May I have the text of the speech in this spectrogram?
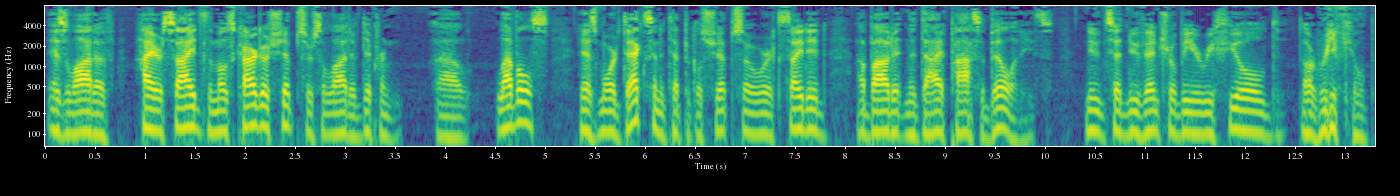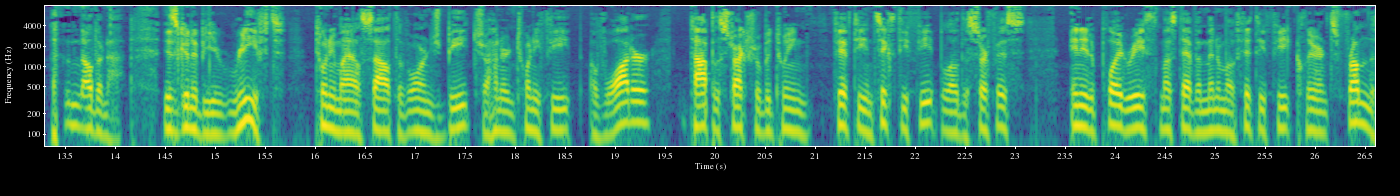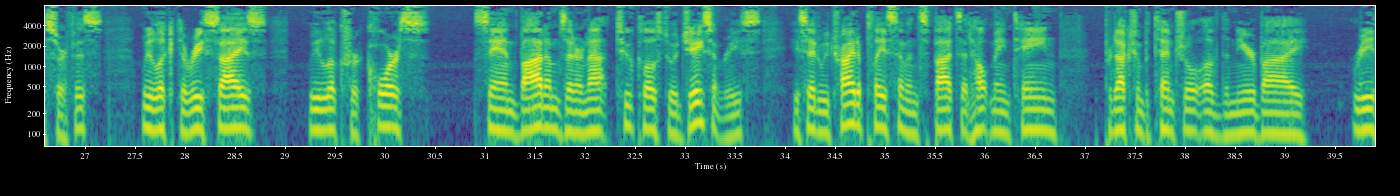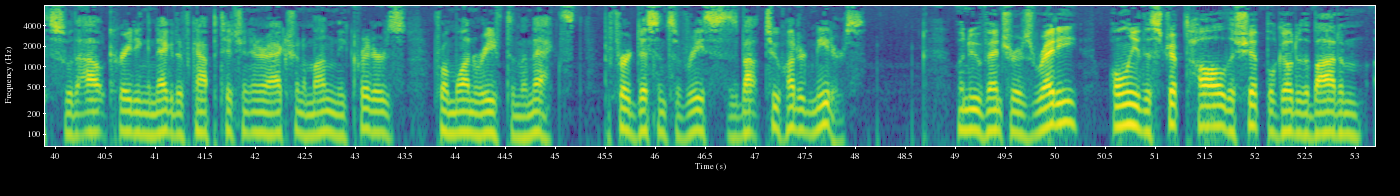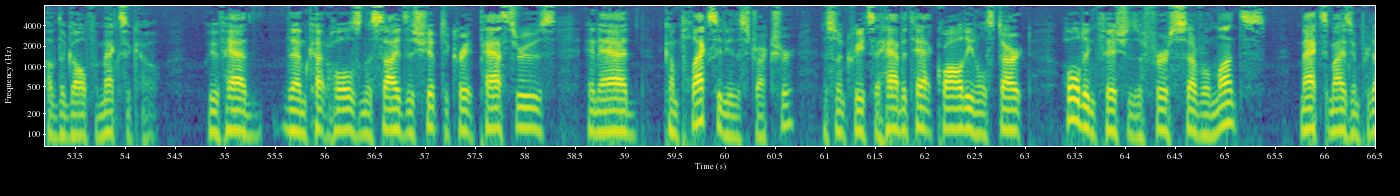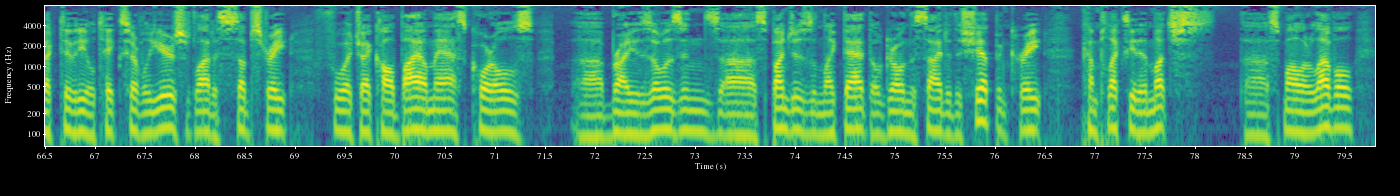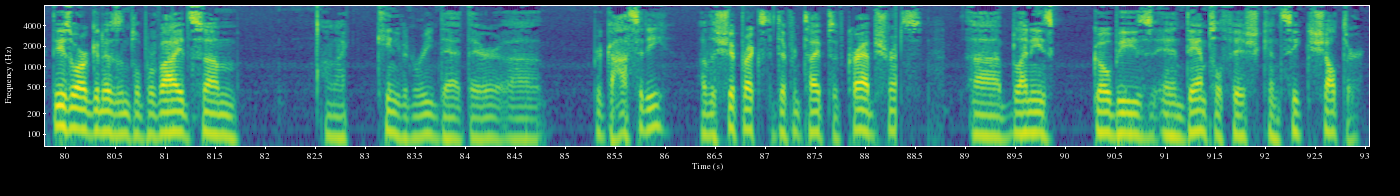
There's a lot of higher sides than most cargo ships. There's a lot of different uh, levels. It has more decks than a typical ship, so we're excited about it and the dive possibilities. Newton said New Venture will be refueled, or refueled, no they're not, is going to be reefed 20 miles south of Orange Beach, 120 feet of water. Top of the structure between 50 and 60 feet below the surface. Any deployed reef must have a minimum of 50 feet clearance from the surface. We look at the reef size. We look for coarse sand bottoms that are not too close to adjacent reefs. He said we try to place them in spots that help maintain production potential of the nearby reefs without creating a negative competition interaction among the critters from one reef to the next. Preferred distance of reefs is about 200 meters. When New Venture is ready, only the stripped hull of the ship will go to the bottom of the Gulf of Mexico. We've had them cut holes in the sides of the ship to create pass-throughs and add complexity to the structure. This one creates a habitat quality and will start holding fish in the first several months. Maximizing productivity will take several years. There's a lot of substrate for which I call biomass, corals, uh, bryozoans, uh, sponges, and like that. They'll grow on the side of the ship and create complexity at a much uh, smaller level. These organisms will provide some, and I can't even read that there, uh, rugosity of the shipwrecks to different types of crab shrimps. Uh, blennies, gobies, and damselfish can seek shelter.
